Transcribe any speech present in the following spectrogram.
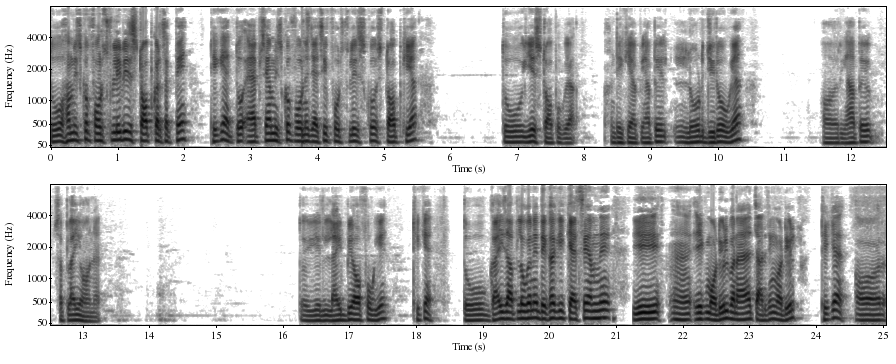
तो हम इसको फोर्सफुली भी स्टॉप कर सकते हैं, ठीक है? तो ऐप से हम इसको फ़ोन ने जैसे फोर्सफुली इसको स्टॉप किया तो ये स्टॉप हो गया। देखिए आप, यहाँ पे लोड ज़ीरो हो गया और यहाँ पे सप्लाई ऑन है। तो ये लाइट भी ऑफ़ हो गई ठीक है? तो गाइज़ आप लोगों ने देखा कि कैसे हमने ये एक मॉड्यूल बनाया चार्जिंग मॉड्यूल ठीक है? और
